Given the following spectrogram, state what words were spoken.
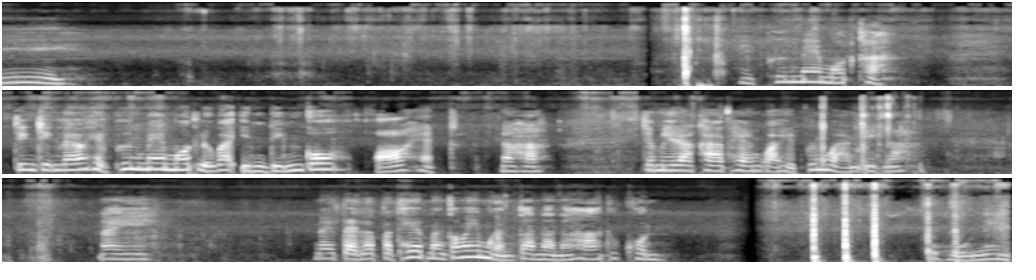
นี่ เห็ดพึ่งแม่มดค่ะ จริง ๆ แล้วเห็ดพึ่งแม่มด หรือว่าอินดิงโกอ๋อเห็ดนะคะ จะมีราคาแพงกว่าเห็ดพึ่งหวานอีกนะ ใน ในแต่ละประเทศมันก็ไม่เหมือนกันนะนะคะ ทุกคน โอ้โหแน่น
